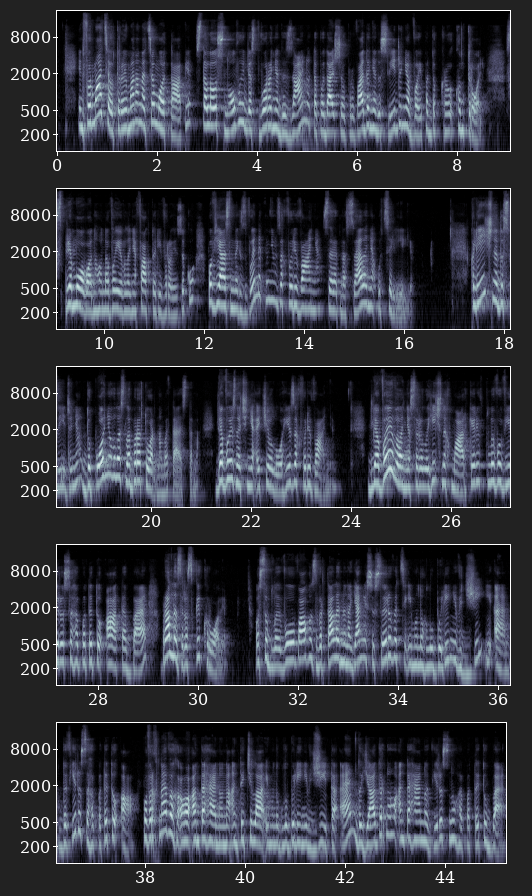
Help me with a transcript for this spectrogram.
Інформація, отримана на цьому етапі, стала основою для створення дизайну та подальшого проведення дослідження випадок контроль, спрямованого на виявлення факторів ризику, пов'язаних з виникненням захворювання серед населення уцілілі. Клінічне дослідження доповнювалось лабораторними тестами для визначення етіології захворювання. Для виявлення серологічних маркерів впливу вірусу гепатиту А та Б брали зразки крові. Особливу увагу звертали на наявність у сировиці імуноглобулінів G і М до вірусу гепатиту А, поверхневого антигену на антитіла імуноглобулінів G та М до ядерного антигену вірусного гепатиту Б.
